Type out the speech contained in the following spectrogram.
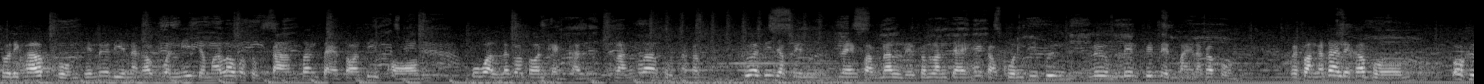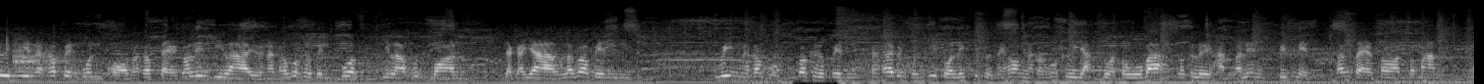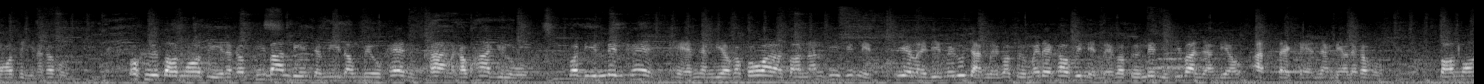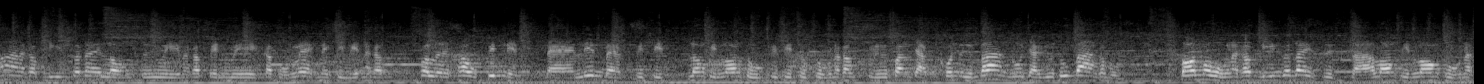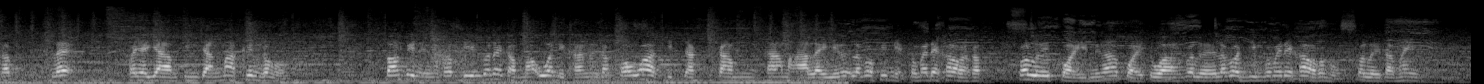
สวัสดีครับ ผมเทนเนอร์ดีนนะครับ วันนี้จะมาเล่าประสบการณ์ตั้งแต่ตอนที่ผอมอ้วนแล้วก็ตอนแข่งขันครั้งล่าสุดนะครับ เพื่อที่จะเป็นแรงผลักดันหรือกำลังใจให้กับคนที่เพิ่งเริ่มเล่นฟิตเนสใหม่นะครับผมไปฟังกันได้เลยครับผมก็คือดีนนะครับเป็นคนผอมนะครับ แต่ก็เล่นกีฬาอยู่นะครับ ก็คือเป็นพวกกีฬาฟุตบอลจักรยานแล้วก็เป็น วิ่งนะครับผมก็คือเป็นคล้ายๆเป็นคนที่ตัวเล็กที่สุดในห้องนะครับก็คืออยากตัวโตบ้างก็เลยหันมาเล่นฟิตเนสตั้งแต่ตอนประมาณม .4 นะครับผมก็คือตอนม .4 นะครับที่บ้านดีนจะมีดัมเบลแค่หนึ่งข้างนะครับ5กิโลก็ดีนเล่นแค่แขนอย่างเดียวครับเพราะว่าตอนนั้นที่ฟิตเนสที่อะไรดีนไม่รู้จักเลยก็คือไม่ได้เข้าฟิตเนสเลยก็คือเล่นอยู่ที่บ้านอย่างเดียว อัดแต่แขนอย่างเดียวเลยครับผม ตอนม .5 นะครับดีนก็ได้ลองซื้อเวย์นะครับเป็นเวย์กระปุกแรกในชีวิตนะครับ ก็เลยเข้าฟิตเนสแต่เล่นแบบผิดๆลองผิดลองถูกผิดๆถูกๆนะครับหรือฟังจากคนอื่นบ้างดูจาก YouTube บ้างครับผมตอนม .6 นะครับดีนก็ได้ศึกษาลองผิดลองถูกนะครับ และพยายามจริงจังมากขึ้นครับผมตอนปีหนึ่งนะครับดีนก็ได้กลับมาอ้วนอีกครั้งหนึงครับเพราะว่ากิจกรรมทางมหาลัยเยอะ แล้วก็ฟิตเนสก็ไม่ได้เข้านะครับ ก็เลยปล่อยเนื้อปล่อยตัวก็เลย แล้วก็ยิมก็ไม่ได้เข้าครับผมก็เลยทำให้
